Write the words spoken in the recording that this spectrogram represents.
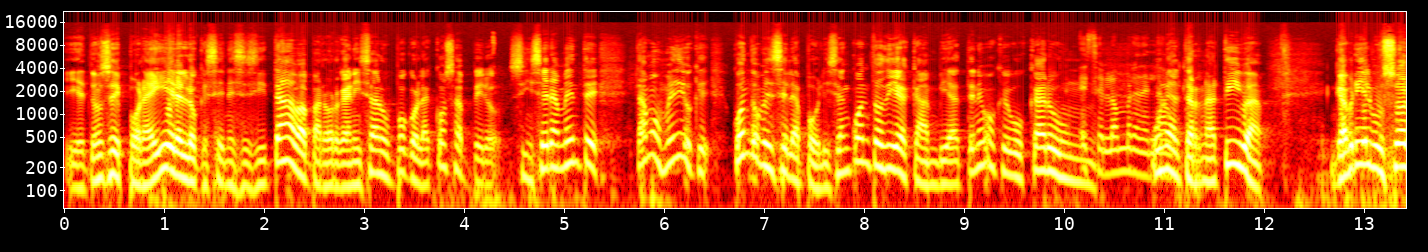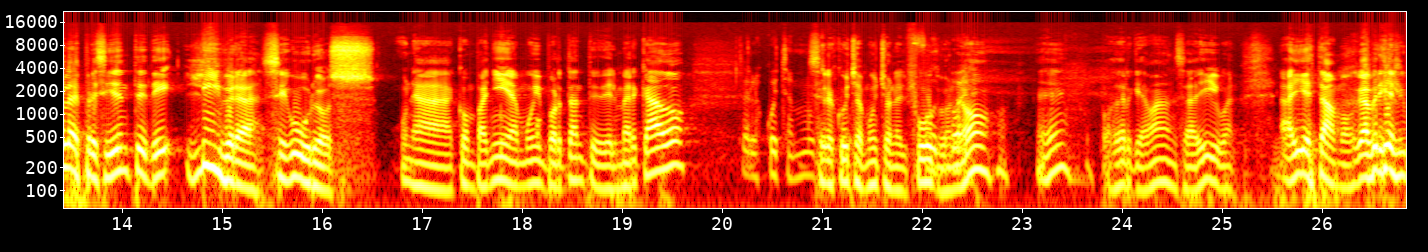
Y entonces por ahí era lo que se necesitaba para organizar un poco la cosa, pero sinceramente estamos medio que... ¿Cuándo vence la póliza? ¿En cuántos días cambia? Tenemos que buscar un, una alternativa. Gabriel Buzola es presidente de Libra Seguros, una compañía muy importante del mercado se lo escucha mucho. Se lo escucha mucho en el fútbol, ¿no? ¿Eh? Poder que avanza ahí, bueno. Ahí estamos. Gabriel,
